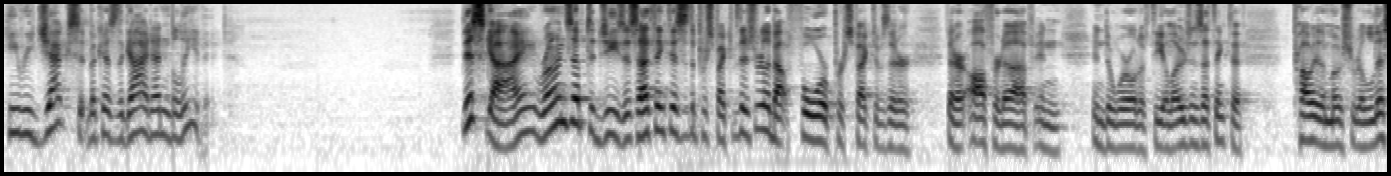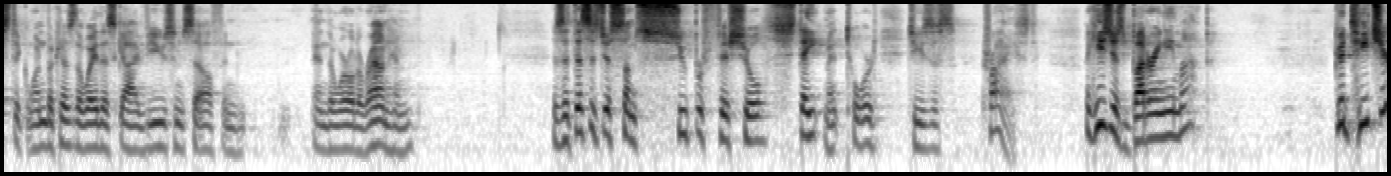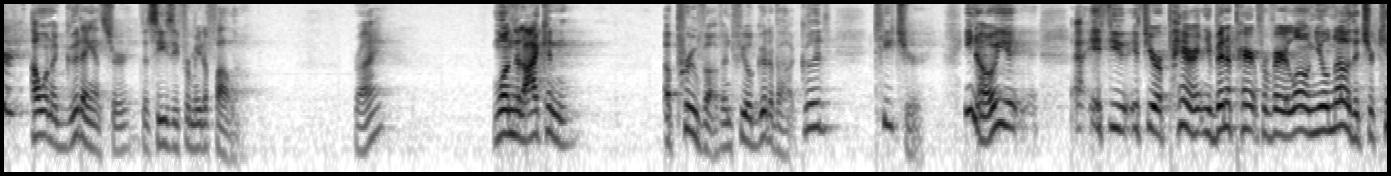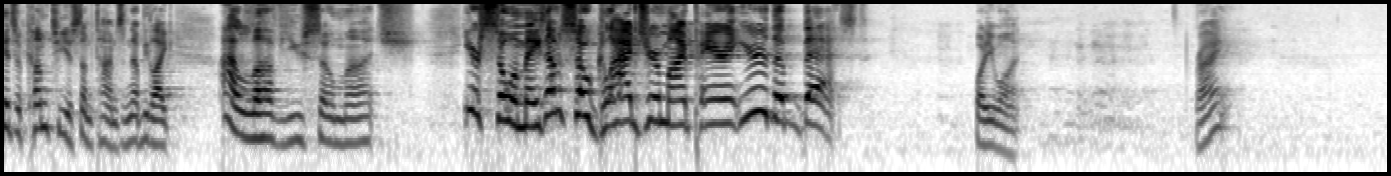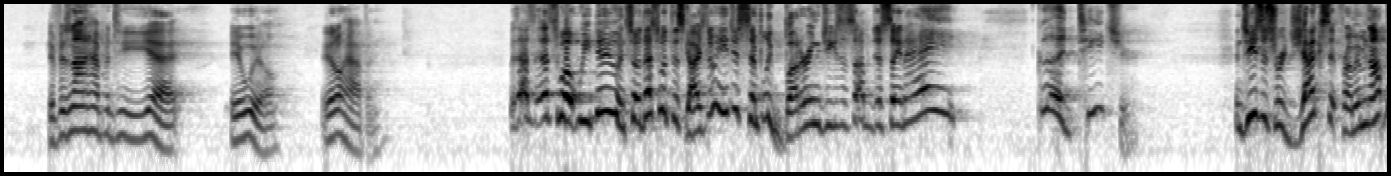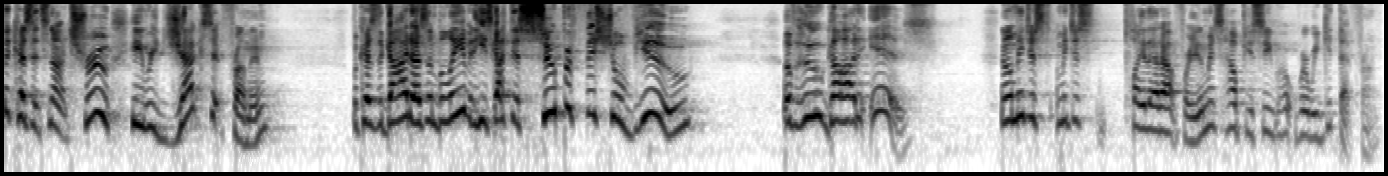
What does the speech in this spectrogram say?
He rejects it because the guy doesn't believe it. This guy runs up to Jesus. I think this is the perspective. There's really about four perspectives that are that are offered up in, in the world of theologians. I think the, probably the most realistic one, because the way this guy views himself and, and the world around him, is that this is just some superficial statement toward Jesus Christ. Like he's just buttering him up. Good teacher, I want a good answer that's easy for me to follow, right? One that I can approve of and feel good about. Good teacher. You know, you, if, you, if you're a parent, you've been a parent for very long, you'll know that your kids will come to you sometimes and they'll be like, I love you so much. You're so amazing. I'm so glad you're my parent. You're the best. What do you want? Right? If it's not happened to you yet, it will. It'll happen. But that's, that's what we do. And so that's what this guy's doing. He's just simply buttering Jesus up, and just saying, hey, good teacher. And Jesus rejects it from him, not because it's not true, he rejects it from him because the guy doesn't believe it. He's got this superficial view of who God is. Now, let me just, let me just play that out for you. Let me just help you see where we get that from.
